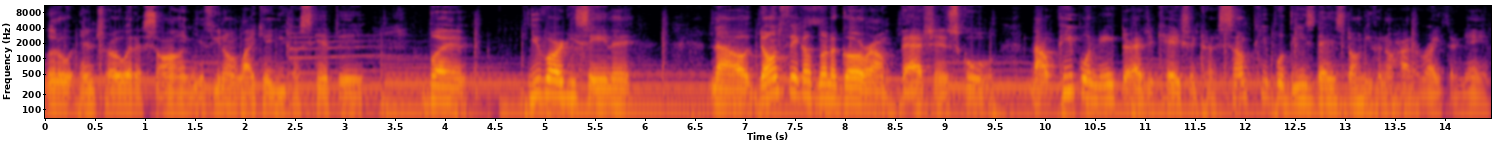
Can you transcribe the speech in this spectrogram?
little intro with a song. If you don't like it, you can skip it. But you've already seen it. Now, don't think I'm gonna go around bashing school. Now, people need their education because some people these days don't even know how to write their name.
